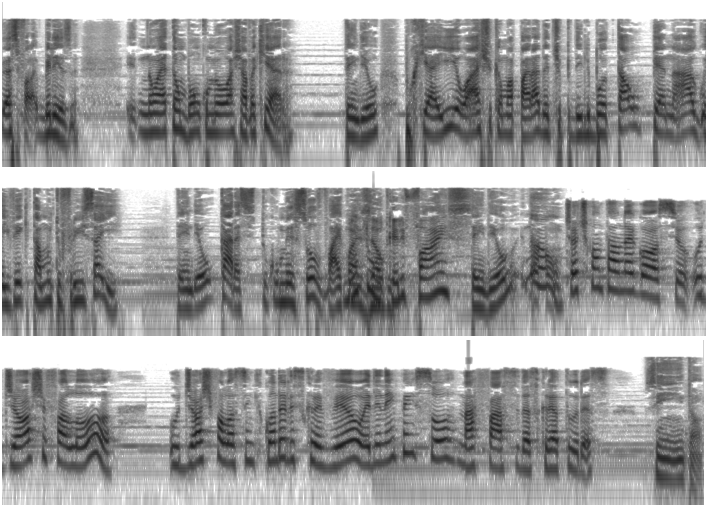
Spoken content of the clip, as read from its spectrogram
ia falar, beleza, não é tão bom como eu achava que era. Entendeu? Porque aí eu acho que é uma parada tipo dele botar o pé na água e ver que tá muito frio e sair. Entendeu? Cara, se tu começou, vai com Mas tudo. é o que ele faz. Entendeu? Não. Deixa eu te contar um negócio. O Josh falou. O Josh falou assim que quando ele escreveu, ele nem pensou na face das criaturas. Sim, então.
